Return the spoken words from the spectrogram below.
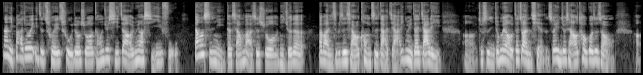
那你爸就会一直催促，就说赶快去洗澡，因为要洗衣服。当时你的想法是说，你觉得爸爸，你是不是想要控制大家？因为你在家里，呃，就是你就没有在赚钱，所以你就想要透过这种呃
